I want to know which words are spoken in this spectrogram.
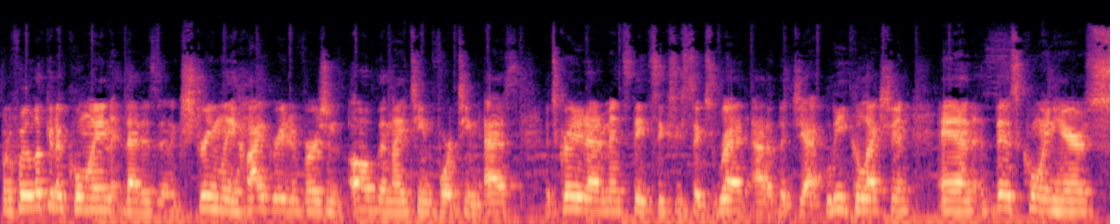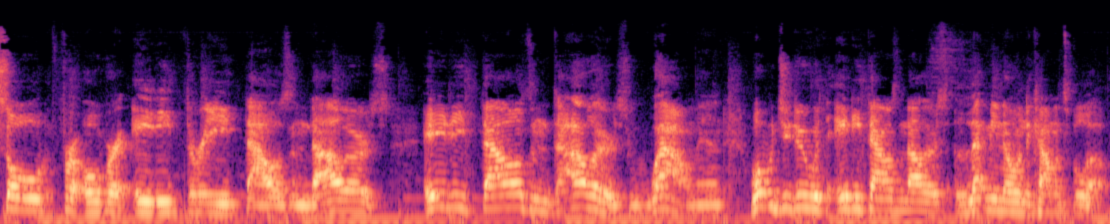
But if we look at a coin that is an extremely high graded version of the 1914S, it's graded at a Mint State 66 Red out of the Jack Lee collection. And this coin here sold for over $83,000. $80,000. Wow, man. What would you do with $80,000? Let me know in the comments below.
